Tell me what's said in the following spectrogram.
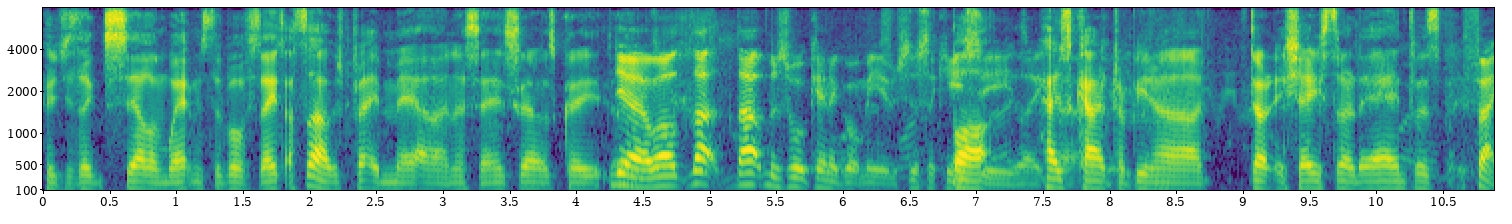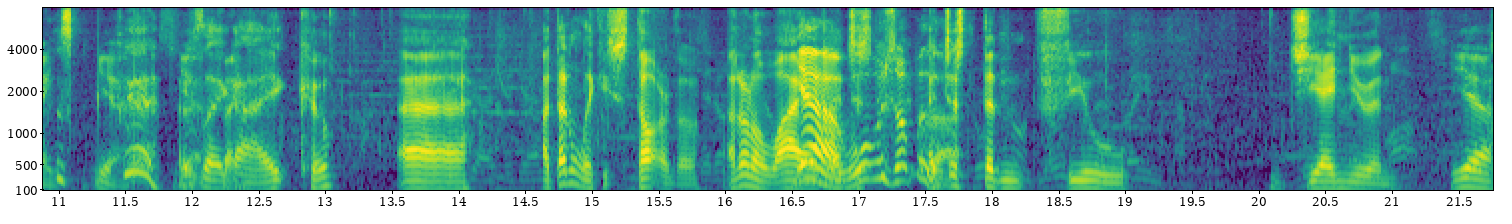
who do you think, selling weapons to both sides. I thought it was pretty meta in a sense. That was quite. Yeah, well, that that was what kind of got me. It was just a case but of like his uh, character okay. being a dirty shyster at the end was. fine. was- yeah, Yeah, it was like, alright, cool. Uh, I didn't like his stutter though. I don't know why. yeah. It just, what was up with it that? just didn't feel genuine. yeah.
